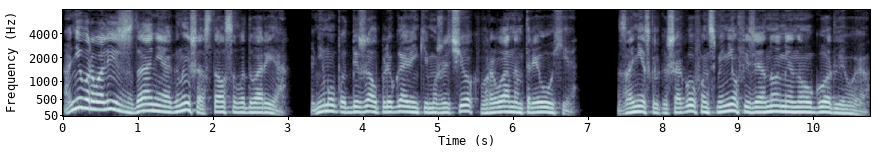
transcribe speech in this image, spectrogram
Они ворвались в здание, а Гныш остался во дворе. К нему подбежал плюгавенький мужичок в рваном треухе. За несколько шагов он сменил физиономию на угодливую.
